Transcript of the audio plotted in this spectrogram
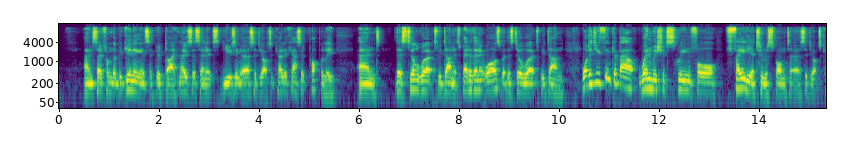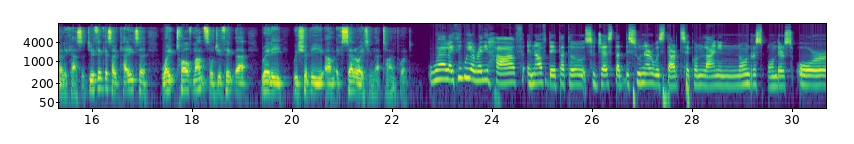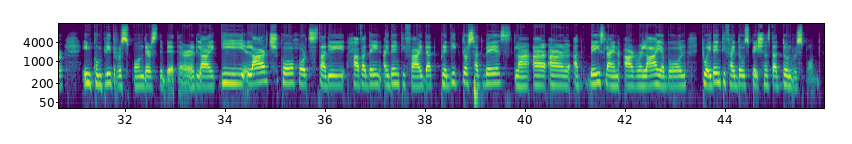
And so from the beginning, it's a good diagnosis and it's using ursodeoxycholic acid properly. And there's still work to be done. It's better than it was, but there's still work to be done. What did you think about when we should screen for failure to respond to ursodeoxycholic acid? Do you think it's okay to wait 12 months, or do you think that really we should be um, accelerating that time point? Well, I think we already have enough data to suggest that the sooner we start second line in non responders or incomplete responders, the better. Like the large cohort study have identified that predictors at baseline are, are, at baseline are reliable to identify those patients that don't respond.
